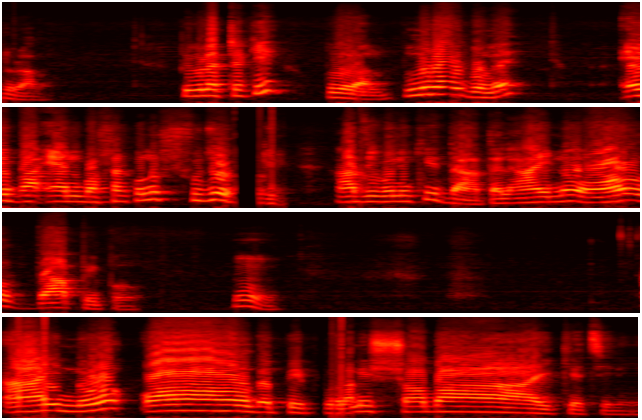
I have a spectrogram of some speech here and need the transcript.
প্লুরাল পিপল একটা কি? প্লুরাল প্লুরাল বলে এ বা এন বসার কোনো সুযোগ নেই আজীবনে কি? দা। তাহলে I know all the people hmm. I know all the people আমি সবাইকে চিনি।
